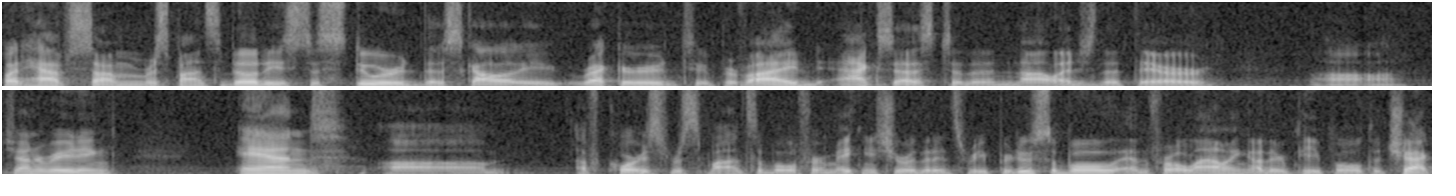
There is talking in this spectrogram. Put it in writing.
but have some responsibilities to steward the scholarly record, to provide access to the knowledge that they're uh, generating, and um, of course, responsible for making sure that it's reproducible and for allowing other people to check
